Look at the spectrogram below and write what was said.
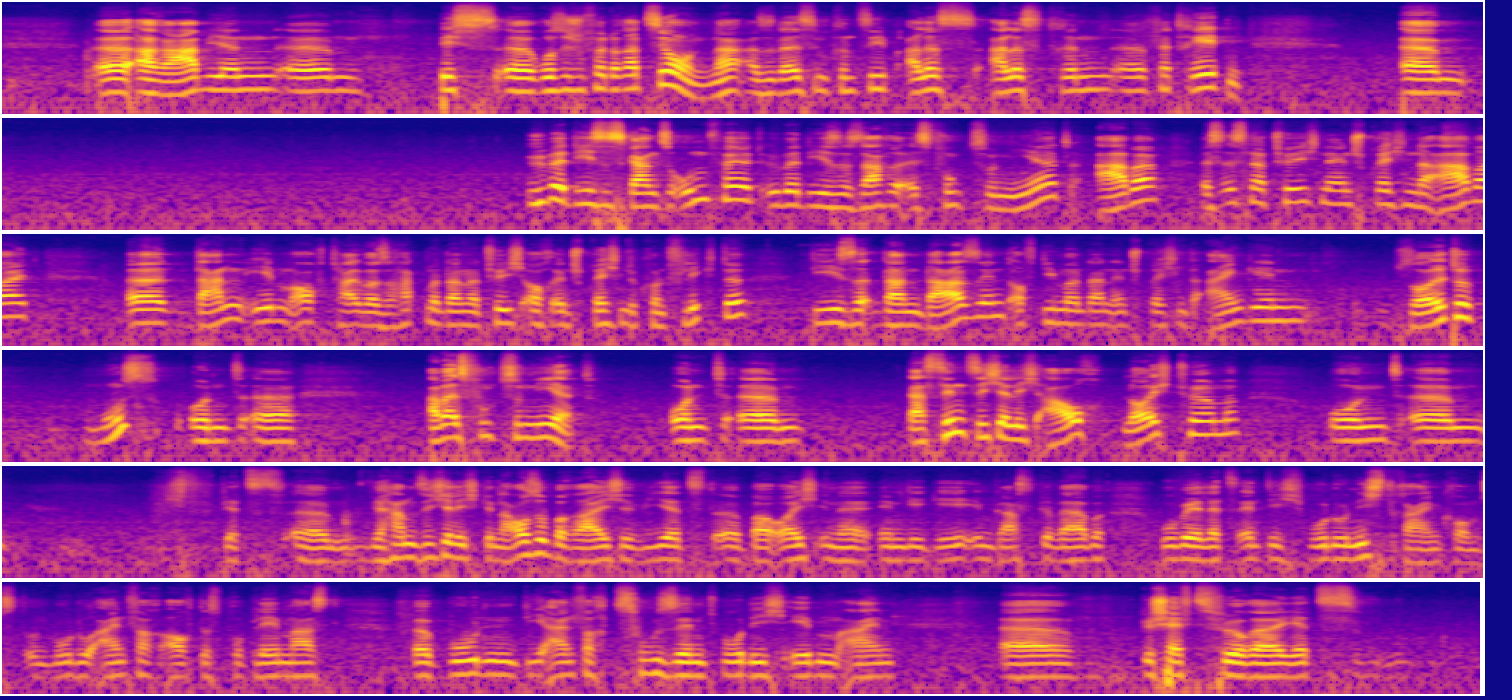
äh, Arabien ähm, bis äh, Russische Föderation. Na? Also da ist im Prinzip alles, alles drin äh, vertreten. Ähm, über dieses ganze Umfeld, über diese Sache, es funktioniert, aber es ist natürlich eine entsprechende Arbeit. Äh, dann eben auch, teilweise hat man dann natürlich auch entsprechende Konflikte die dann da sind, auf die man dann entsprechend eingehen sollte, muss. Und, äh, aber es funktioniert. Und ähm, das sind sicherlich auch Leuchttürme. Und ähm, jetzt, ähm, wir haben sicherlich genauso Bereiche wie jetzt äh, bei euch in der NGG im Gastgewerbe, wo wir letztendlich, wo du nicht reinkommst und wo du einfach auch das Problem hast, äh, Buden, die einfach zu sind, wo dich eben ein äh, Geschäftsführer jetzt,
